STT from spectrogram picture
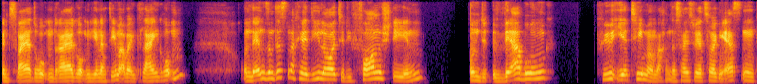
In Zweiergruppen, Dreiergruppen, je nachdem, aber in Kleingruppen. Und dann sind es nachher die Leute, die vorne stehen und Werbung für ihr Thema machen. Das heißt, wir erzeugen erst ein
